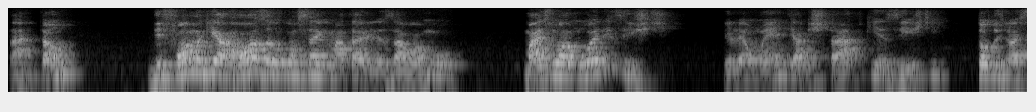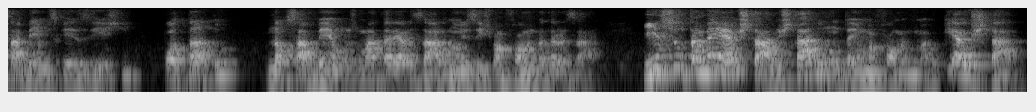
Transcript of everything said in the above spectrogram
Tá? Então, de forma que a rosa não consegue materializar o amor. Mas o amor, ele existe. Ele é um ente abstrato que existe. Todos nós sabemos que existe. Portanto, não sabemos materializá-lo. Não existe uma forma de materializar. Isso também é o Estado. O Estado não tem uma forma de... O que é o Estado?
